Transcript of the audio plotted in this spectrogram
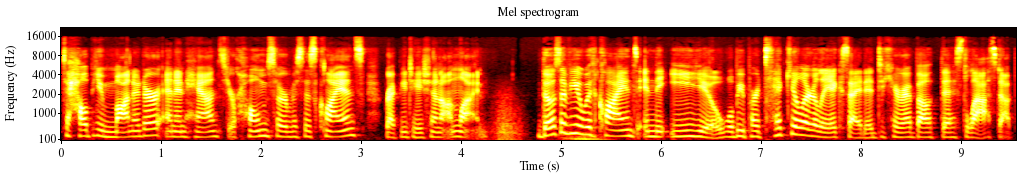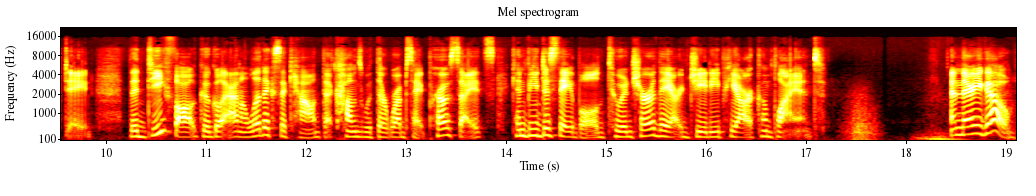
to help you monitor and enhance your home services clients' reputation online. Those of you with clients in the EU will be particularly excited to hear about this last update. The default Google Analytics account that comes with their Website Pro sites can be disabled to ensure they are GDPR compliant. And there you go.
